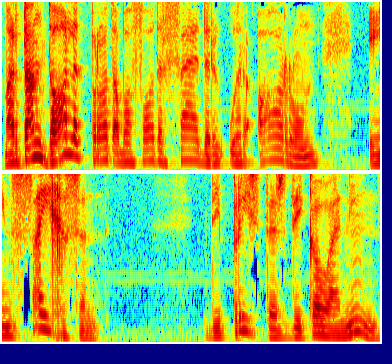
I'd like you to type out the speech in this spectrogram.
Maar dan dadelik praat Abba Vader verder oor Aaron en sy gesin die priesters, die Kohanin.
